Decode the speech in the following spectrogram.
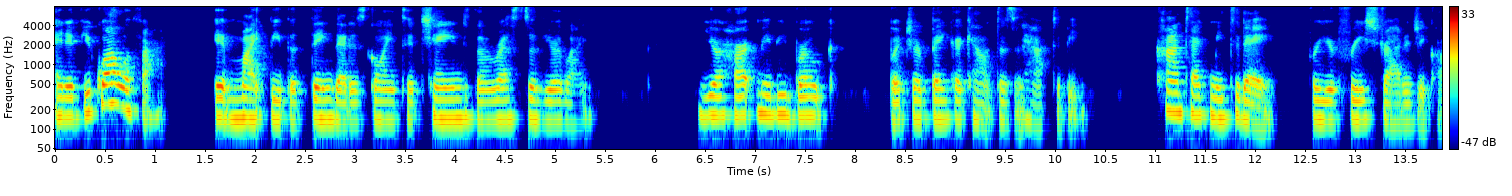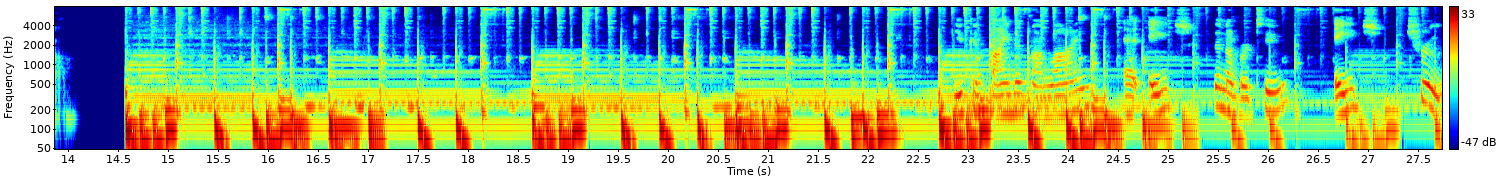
And if you qualify, it might be the thing that is going to change the rest of your life. Your heart may be broke, but your bank account doesn't have to be. Contact me today for your free strategy call. You can find us online at h the number 2 htruth.org.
